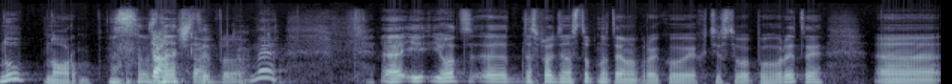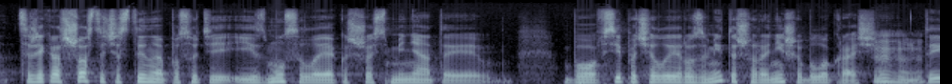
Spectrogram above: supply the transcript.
ну, норм. Знаєш, так, типу, так, не. Е, І, і от е, насправді наступна тема, про яку я хотів з тобою поговорити. е, Це ж якраз шоста частина, по суті, і змусила якось щось міняти. Бо всі почали розуміти, що раніше було краще. Мгм. Ти,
